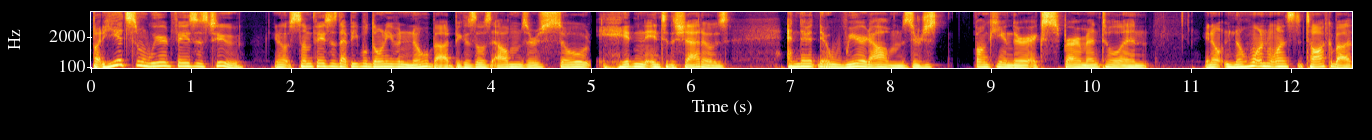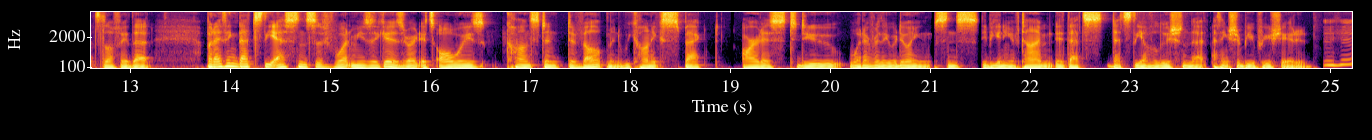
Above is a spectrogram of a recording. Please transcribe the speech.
but he had some weird phases too You know, some phases that people don't even know about because those albums are so hidden into the shadows. And they're they're weird albums. They're just funky and they're experimental and you know, no one wants to talk about stuff like that. But I think that's the essence of what music is, right? It's always constant development. We can't expect artists to do whatever they were doing since the beginning of time. That's that's the evolution that I think should be appreciated. Mm-hmm.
